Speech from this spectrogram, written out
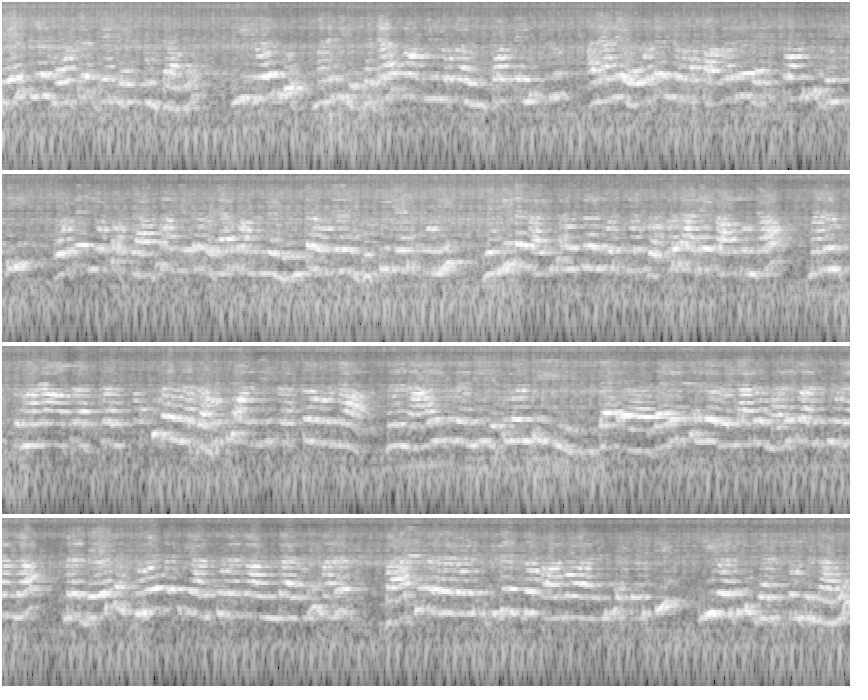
నేషనల్ ఓటర్స్ డే చేసుకుంటాము ఈ రోజు మనకి ప్రజాస్వామ్యం యొక్క ఇంపార్టెన్స్ అలానే ఓటర్ యొక్క పవర్ రెస్పాన్సిబిలిటీ ఓటర్ యొక్క ప్రాధాన్యత ప్రజాస్వామ్యం ఎంత ఉందని గుర్తు చేసుకుని ఎన్నికలు ఐదు సంవత్సరాలకు వచ్చినప్పుడు ఒక్కసారే కాకుండా మనం మన ప్ర- ప్రస్తుతం ఉన్న ప్రభుత్వాన్ని ప్రస్తుతం ఉన్న మన నాయకులని ఎటువంటి డైరెక్షన్లో వెళ్ళాలో మనకు అనుకూలంగా మన దేశం పురోగతికి అనుకూలంగా ఉండాలని మన బాధ్యతలలో సిటిజన్స్గా పాల్గొవాలని చెప్పేసి ఈ రోజు జరుపుకుంటున్నాము.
